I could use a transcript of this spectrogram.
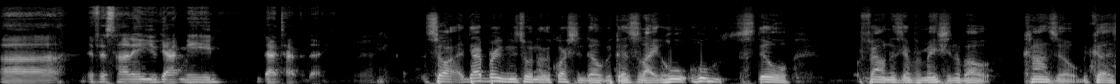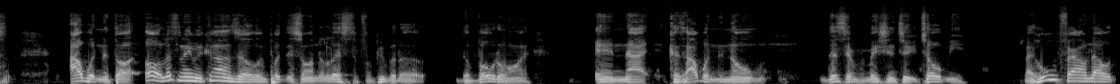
Uh, if it's honey, you got mead. That type of thing. Yeah. So uh, that brings me to another question though, because like who who still found this information about Khonso? Because I wouldn't have thought, oh, let's name it Khonso and put this on the list for people to to vote on, and not because I wouldn't have known this information until you told me. Like, who found out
